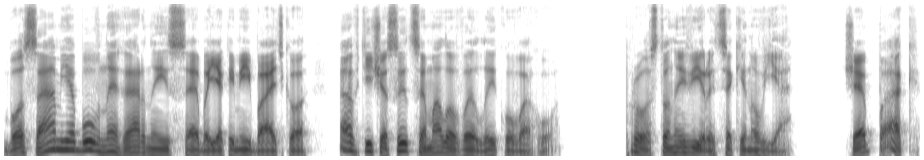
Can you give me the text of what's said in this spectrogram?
бо сам я був не гарний із себе, як і мій батько, а в ті часи це мало велику вагу. Просто не віриться, кинув я. Ще пак,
